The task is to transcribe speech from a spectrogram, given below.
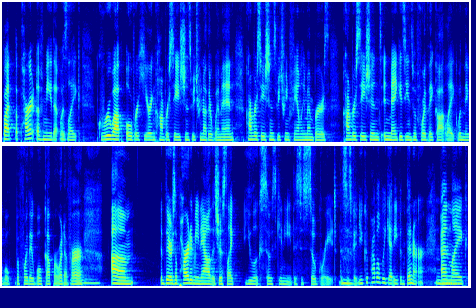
But the part of me that was like grew up overhearing conversations between other women, conversations between family members, conversations in magazines before they got like when they woke before they woke up or whatever. Mm-hmm. Um, there's a part of me now that's just like, you look so skinny. This is so great. This is mm. good. You could probably get even thinner. And mm-hmm. like,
